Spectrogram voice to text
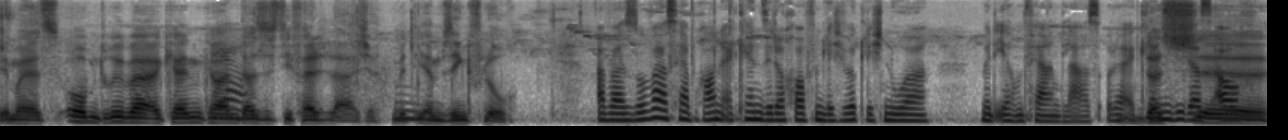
den man jetzt oben drüber erkennen kann. Ja. Mhm. Das ist die Feldleiche mit ihrem Singfluch. Aber sowas, Herr Braun, erkennen Sie doch hoffentlich wirklich nur mit Ihrem Fernglas. Oder erkennen Sie das auch? äh,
